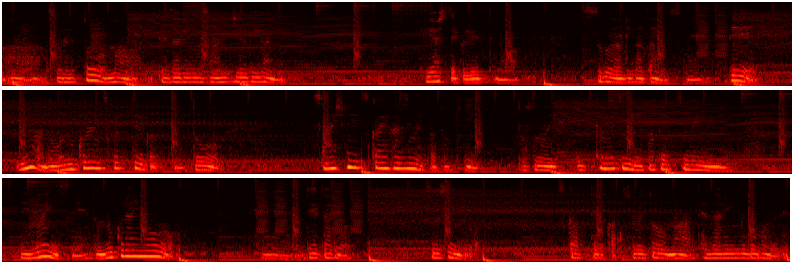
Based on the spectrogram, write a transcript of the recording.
あそれとまあテザリング30ギガに増やしてくれるっていうのはすごいありがたいですね。で今どのくらい使ってるかっていうと最初に使い始めた時とその1ヶ月目2ヶ月目に、え毎日ね。どのくらいの、えー、データ量通信量使ってるかそれとまあテザリングドボンで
